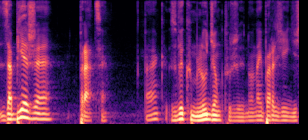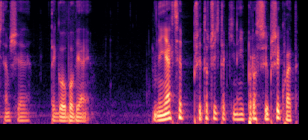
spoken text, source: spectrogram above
zabierze pracę, tak? Zwykłym ludziom, którzy no, najbardziej gdzieś tam się tego obawiają. No ja chcę przytoczyć taki najprostszy przykład,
